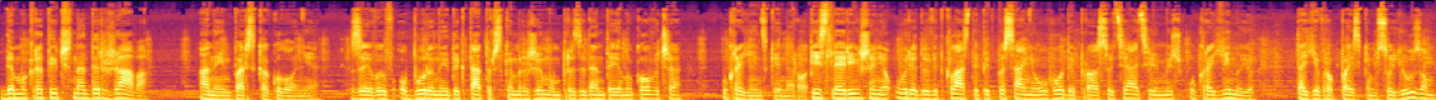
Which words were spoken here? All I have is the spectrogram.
демократична держава, а не імперська колонія, заявив обурений диктаторським режимом президента Януковича український народ. Після рішення уряду відкласти підписання угоди про асоціацію між Україною та Європейським Союзом,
